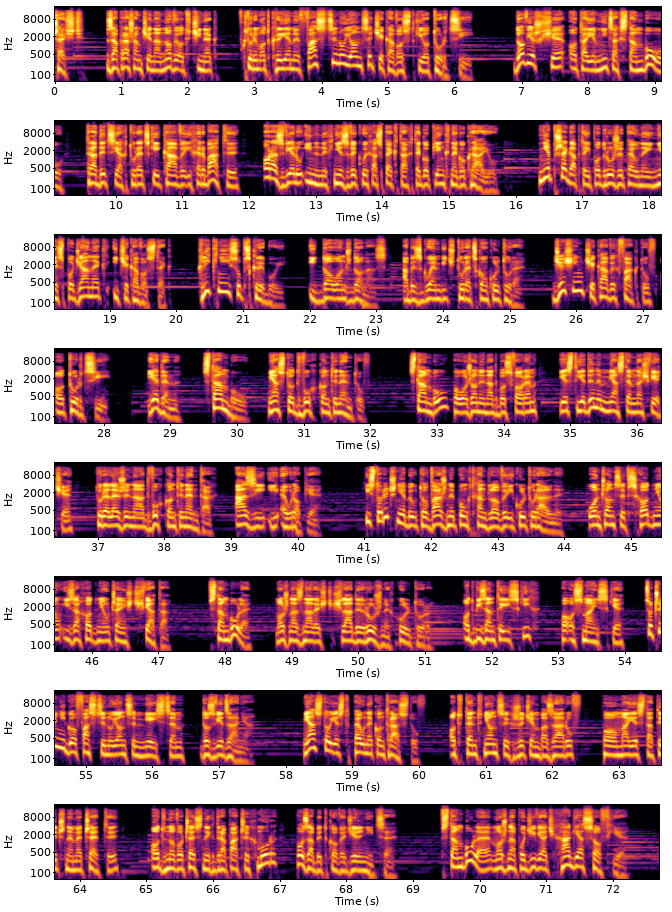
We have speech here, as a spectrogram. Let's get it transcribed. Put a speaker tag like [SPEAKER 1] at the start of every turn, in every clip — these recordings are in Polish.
[SPEAKER 1] Cześć. Zapraszam Cię na nowy odcinek, w którym odkryjemy fascynujące ciekawostki o Turcji. Dowiesz się o tajemnicach Stambułu, tradycjach tureckiej kawy i herbaty oraz wielu innych niezwykłych aspektach tego pięknego kraju. Nie przegap tej podróży pełnej niespodzianek i ciekawostek. Kliknij subskrybuj i dołącz do nas, aby zgłębić turecką kulturę. 10 ciekawych faktów o Turcji. 1. Stambuł, miasto dwóch kontynentów. Stambuł, położony nad Bosforem, jest jedynym miastem na świecie, które leży na dwóch kontynentach Azji i Europie. Historycznie był to ważny punkt handlowy i kulturalny, łączący wschodnią i zachodnią część świata. W Stambule można znaleźć ślady różnych kultur, od bizantyjskich po osmańskie, co czyni go fascynującym miejscem do zwiedzania. Miasto jest pełne kontrastów, od tętniących życiem bazarów po majestatyczne meczety, od nowoczesnych drapaczy chmur po zabytkowe dzielnice. W Stambule można podziwiać Hagia Sofię,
